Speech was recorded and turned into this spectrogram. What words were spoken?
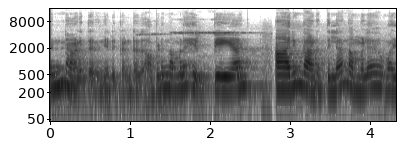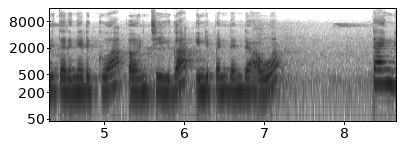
തന്നെയാണ് തിരഞ്ഞെടുക്കേണ്ടത്. അവിടെ നമ്മളെ ഹെൽപ്പ് ചെയ്യാൻ ആരും കാണത്തില്ല. നമ്മൾ വഴി തിരഞ്ഞെടുക്കുക ഏൺ ചെയ്യുക ഇൻഡിപെൻഡന്റ് ആവുക. താങ്ക്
